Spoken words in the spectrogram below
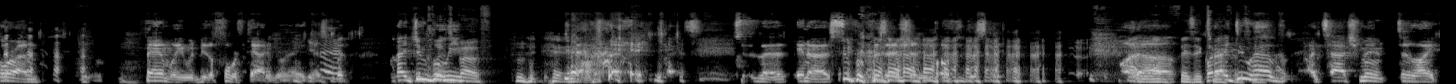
or I'm you know, family would be the fourth category, I guess. But, but I do believe both. Yeah, yes. In a superposition, both. But, uh, but I do have attachment to like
